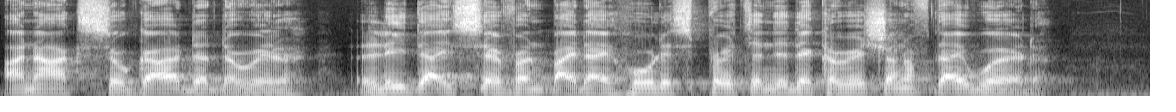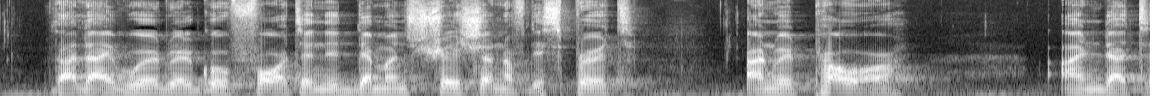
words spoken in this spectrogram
and ask, so God, that thou will lead thy servant by thy Holy Spirit in the declaration of thy word, that thy word will go forth in the demonstration of the Spirit and with power, and that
